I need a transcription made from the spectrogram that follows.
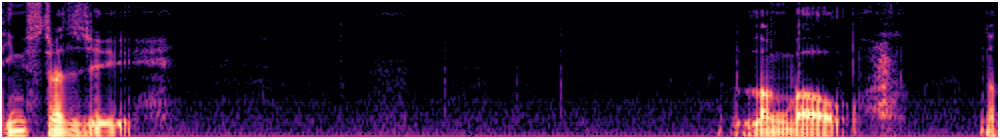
Team strategy. long ball. Not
